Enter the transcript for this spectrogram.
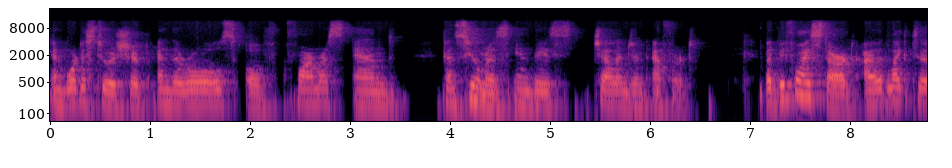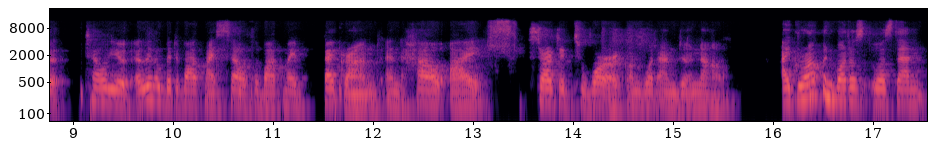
and water stewardship and the roles of farmers and consumers in this challenging effort. But before I start, I would like to tell you a little bit about myself, about my background, and how I started to work on what I'm doing now. I grew up in what was, then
